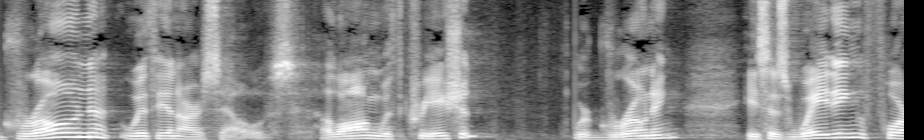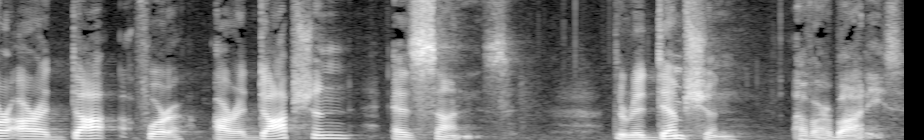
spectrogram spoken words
groan within ourselves, along with creation. We're groaning. He says, waiting for our, ado- for our adoption as sons, the redemption of our bodies.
